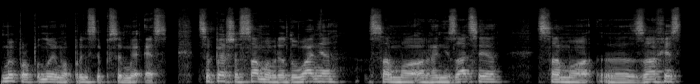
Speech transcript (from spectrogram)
Ми пропонуємо принцип 7С. Це перше самоврядування, самоорганізація, самозахист,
